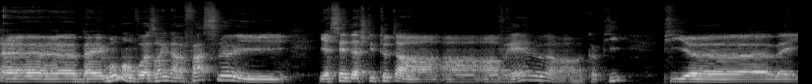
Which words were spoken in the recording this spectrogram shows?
Euh, ben moi, mon voisin d'en face, là, il, il essaie d'acheter tout en, en, en vrai, là, en copie. Puis, euh, ben,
